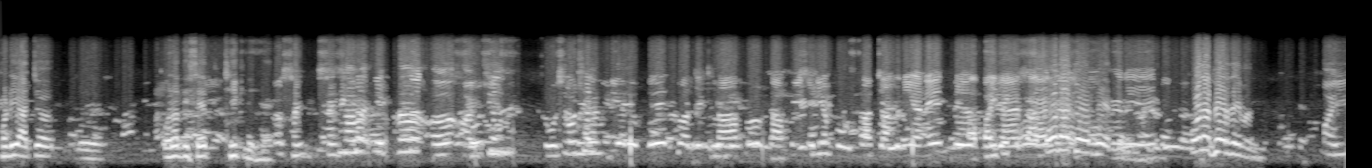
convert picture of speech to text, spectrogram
ਥੋੜੀ ਅੱਜ ਉਹਨਾਂ ਦੀ ਸਿਹਤ ਠੀਕ ਨਹੀਂ ਹੈ। ਸੰਸਾਰ ਇੱਕ ਆਈਟੀ ਸੋਸ਼ਲ ਮੀਡੀਆ ਦੇ ਉੱਤੇ ਤੁਹਾਡੇ ਖਿਲਾਫ ਕਾਫੀ ਜਿਹੜੀਆਂ ਪੋਸਟਾਂ ਚੱਲ ਰਹੀਆਂ ਨੇ ਉਹਦਾ ਜੋ ਫੇਰ ਦੇਵਾਂਗੇ। ਉਹਦਾ ਫੇਰ ਦੇਵਾਂਗੇ। ਭਾਈ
